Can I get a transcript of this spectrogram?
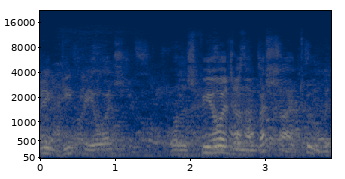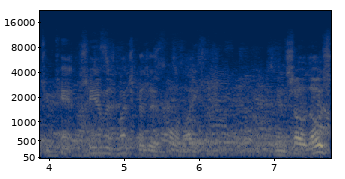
big deep fjords. Well, there's fjords on the west side too, but you can't see them as much because they're full of ice. And so those,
